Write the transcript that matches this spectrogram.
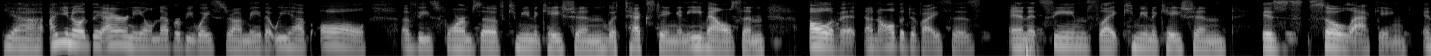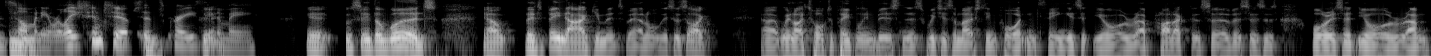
Yeah, I, you know, the irony will never be wasted on me that we have all of these forms of communication with texting and emails and all of it and all the devices and it seems like communication is so lacking in so mm. many relationships it's crazy yeah. to me yeah well see the words you know there's been arguments about all this it's like uh, when I talk to people in business, which is the most important thing? Is it your uh, product and services, or is it your, um,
